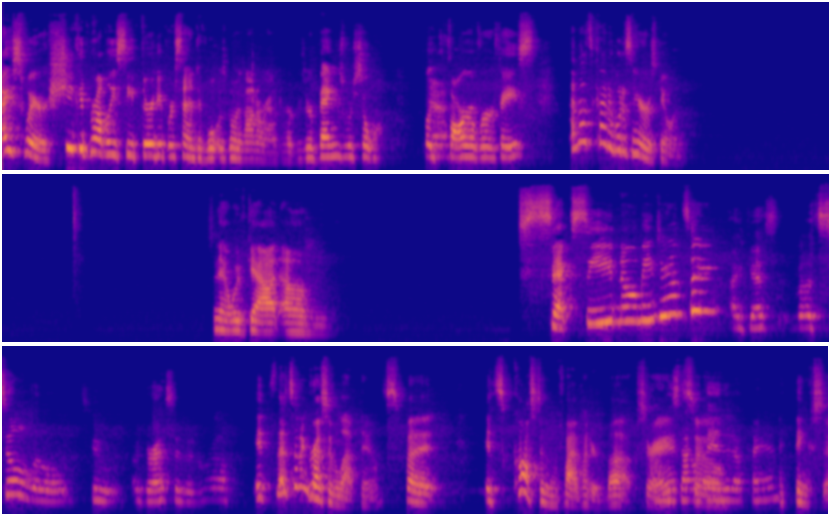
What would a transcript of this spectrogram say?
I swear she could probably see thirty percent of what was going on around her because her bangs were so like Yeah. far over her face, and that's kind of what his hair is doing. So now we've got um, sexy Nomi dancing. I guess, but it's still a little too aggressive and rough. It's that's an aggressive lap dance, but it's costing them five hundred bucks, right? Is that so what they ended up paying? I think so.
